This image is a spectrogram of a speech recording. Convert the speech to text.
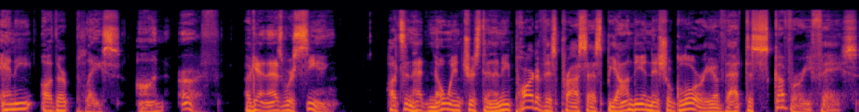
any other place on earth. Again, as we're seeing, Hudson had no interest in any part of this process beyond the initial glory of that discovery phase.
